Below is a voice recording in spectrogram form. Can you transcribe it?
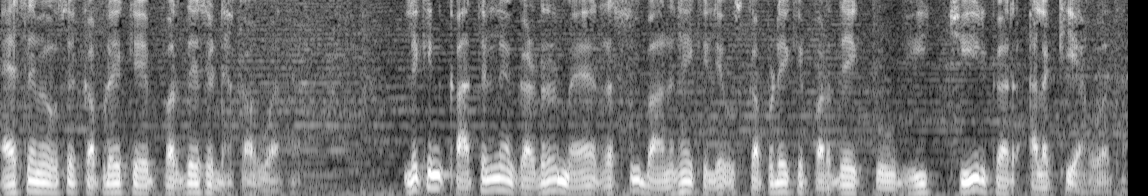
ऐसे में उसे कपड़े के पर्दे से ढका हुआ था। लेकिन कातिल ने गर्डर में रस्सी बांधने के लिए उस कपड़े के पर्दे को भी चीर कर अलग किया हुआ था।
